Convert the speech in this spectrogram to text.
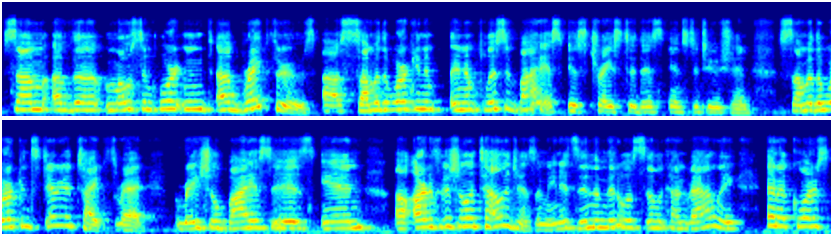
some of the most important uh, breakthroughs. Uh, some of the work in, in, implicit bias is traced to this institution. Some of the work in stereotype threat, racial biases in uh, artificial intelligence. I mean, it's in the middle of Silicon Valley. And of course,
